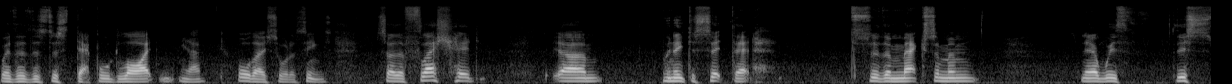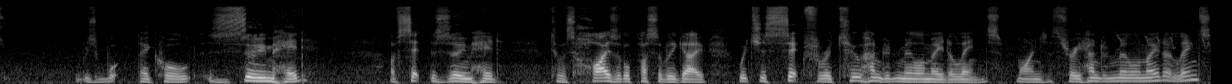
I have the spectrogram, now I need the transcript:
whether there's just dappled light, you know, all those sort of things. So the flash head, um, we need to set that to the maximum. Now with this is what they call zoom head. I've set the zoom head to as high as it'll possibly go, which is set for a 200 millimeter lens. Mine's a 300 millimeter lens,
